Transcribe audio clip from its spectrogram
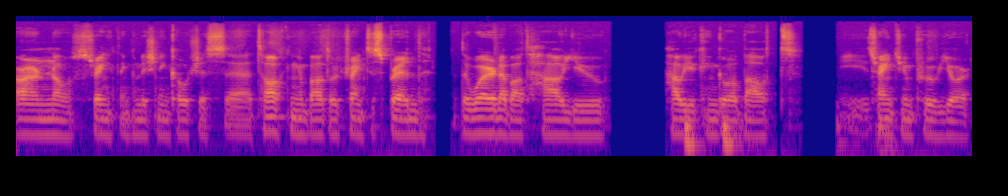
are no strength and conditioning coaches uh, talking about or trying to spread the word about how you how you can go about uh, trying to improve your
